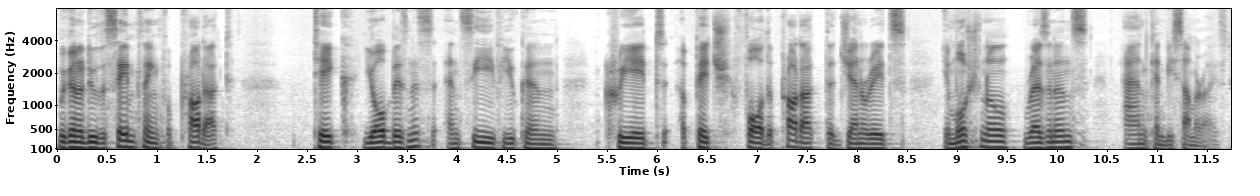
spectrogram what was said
We're going to do the same thing for product. Take your business and see if you can create a pitch for the product that generates emotional resonance and can be summarized.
